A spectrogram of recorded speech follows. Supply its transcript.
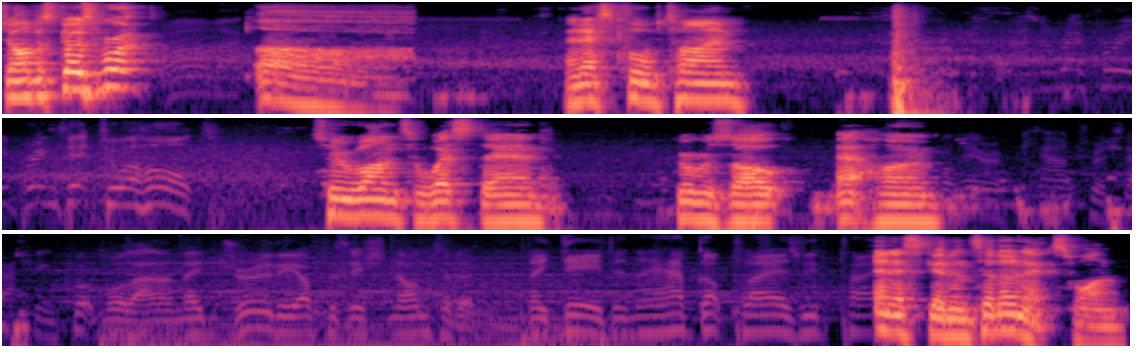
Jarvis goes for it. Oh. And that's full time. 2-1 to West Ham. Good result at home. And let's get into the next one.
